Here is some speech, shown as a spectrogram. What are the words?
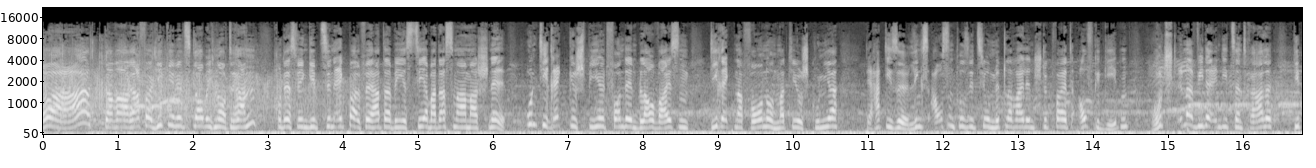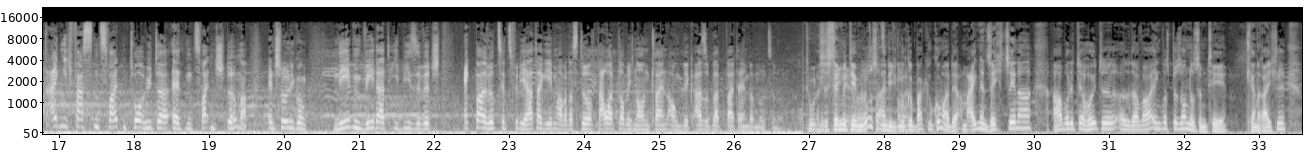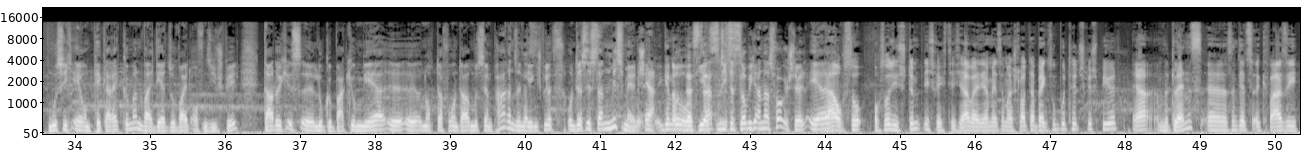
Ja, da war Rafa Gikiewicz, glaube ich, noch dran. Und deswegen gibt es den Eckball für Hertha BSC, aber das war mal schnell und direkt gespielt von den Blau-Weißen direkt nach vorne und Matthäus Kunja der hat diese Linksaußenposition mittlerweile ein Stück weit aufgegeben, rutscht immer wieder in die Zentrale, gibt eigentlich fast einen zweiten Torhüter, äh, einen zweiten Stürmer, Entschuldigung, neben Vedat Ibisevic. Eckball wird es jetzt für die Hertha geben, aber das dauert, glaube ich, noch einen kleinen Augenblick. Also bleibt weiterhin beim 0 zu 0. Tut Was ist denn mit dem los eigentlich? Luke Backe, guck mal, der am eigenen 16er arbeitet er heute, also da war irgendwas Besonderes im Tee. Ken Reichel muss sich eher um Pekarek kümmern, weil der so weit offensiv spielt. Dadurch ist äh, Luke Bacchio mehr äh, äh noch davor und da muss dann Parensen gegenspielen. Und das ist dann ein Mismatch. Ja, genau. So, das, die das hatten sich das, glaube ich, anders vorgestellt. Er ja, auch so, auch so, die stimmt nicht richtig, ja, weil die haben jetzt immer Schlotterbeck Subotic gespielt, ja, mit Lenz. Äh, das sind jetzt äh, quasi,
